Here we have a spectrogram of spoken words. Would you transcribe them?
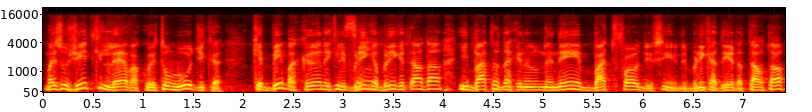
Mas o jeito que leva a coisa tão lúdica, que é bem bacana, que ele Sim. brinca, brinca e tal, tal, e bate no neném, bate fora de, assim, de brincadeira, tal, tal,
